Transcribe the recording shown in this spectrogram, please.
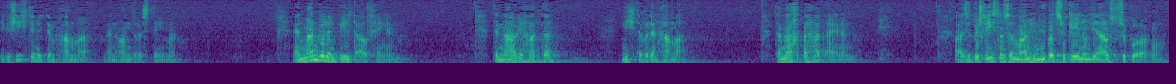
Die Geschichte mit dem Hammer, ein anderes Thema. Ein Mann will ein Bild aufhängen. Den Nagel hat er, nicht aber den Hammer. Der Nachbar hat einen. Also beschließt unser Mann hinüberzugehen und ihn auszuborgen.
